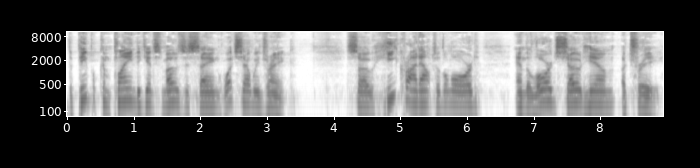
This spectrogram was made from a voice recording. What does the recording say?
The people complained against Moses, saying, What shall we drink? So he cried out to the Lord, and the Lord showed him a tree.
